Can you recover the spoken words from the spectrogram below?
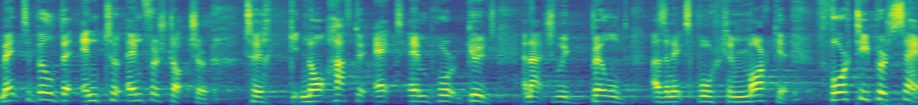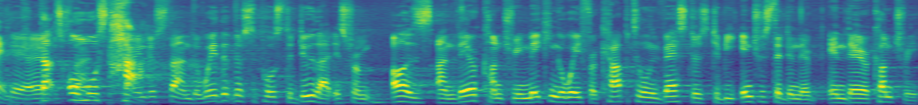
meant to build the infrastructure to not have to import goods and actually build as an exporting market? 40%, okay, that's almost half. I understand. The way that they're supposed to do that is from us and their country making a way for capital investors to be interested in their, in their country.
